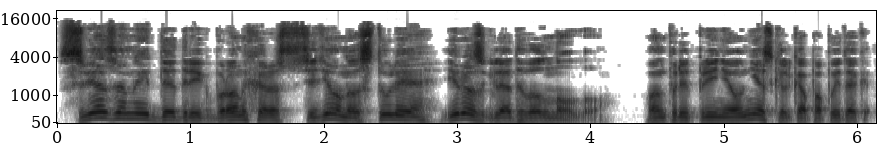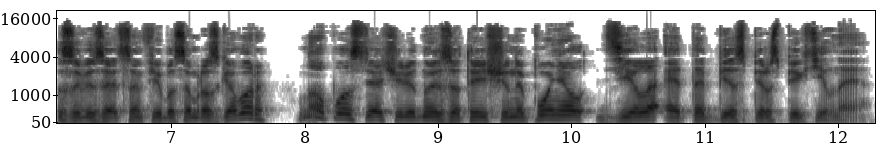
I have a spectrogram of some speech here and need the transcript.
Связанный Дедрик Бронхерст сидел на стуле и разглядывал Ноллу. Он предпринял несколько попыток завязать с амфибосом разговор, но после очередной затрещины понял, дело это бесперспективное.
